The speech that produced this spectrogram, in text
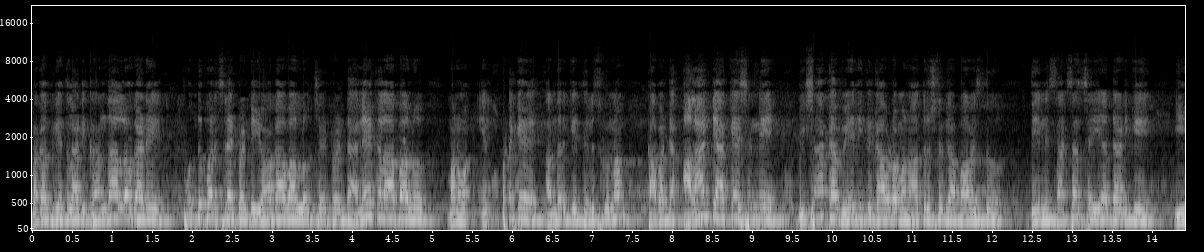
భగవద్గీత లాంటి గ్రంథాల్లో కానీ పొందుపరిచినటువంటి యోగా వల్ల వచ్చేటువంటి అనేక లాభాలు మనం ఇప్పటికే అందరికీ తెలుసుకున్నాం. కాబట్టి అలాంటి అకేషన్ని విశాఖ వేదిక కావడం మనం అదృష్టంగా భావిస్తూ దీన్ని సక్సెస్ చేయడానికి ఈ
